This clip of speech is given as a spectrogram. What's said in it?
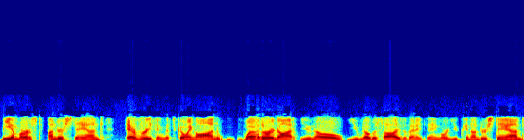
be immersed, understand everything that's going on, whether or not you know you know the size of anything or you can understand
